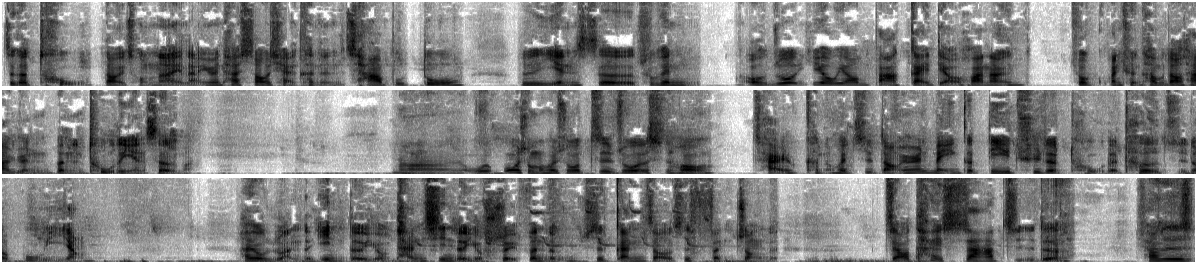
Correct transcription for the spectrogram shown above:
这个土到底从哪里来，因为它烧起来可能差不多，就是颜色，除非你。哦，如果又要把它盖掉的话，那就完全看不到它原本的土的颜色了嘛。那为为什么会说制作的时候才可能会知道？因为每一个地区的土的特质都不一样，还有软的、硬的，有弹性的，有水分的，是干燥的，是粉状的。只要太沙质的，像是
